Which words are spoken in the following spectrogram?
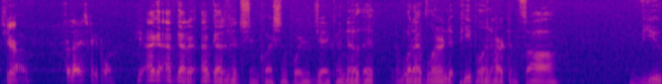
Sure. uh, for those people. I got, I've got a, I've got an interesting question for you, Jake. I know that what I've learned that people in Arkansas view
